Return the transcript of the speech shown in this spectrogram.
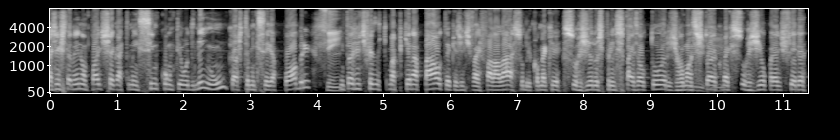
a gente também não pode chegar também sem conteúdo nenhum, que eu acho também que seria pobre. Sim. Então a gente fez aqui uma pequena pauta que a gente vai falar lá sobre como é que surgiram os principais autores de romance uhum. histórico, como é que surgiu, qual é a diferença,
